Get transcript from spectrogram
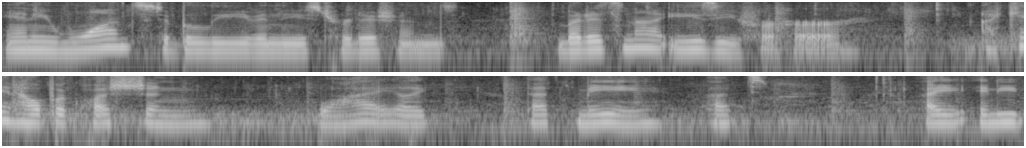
Annie wants to believe in these traditions, but it's not easy for her. I can't help but question why. Like, that's me. That's I, I need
